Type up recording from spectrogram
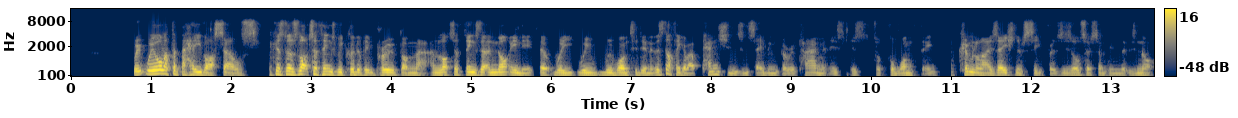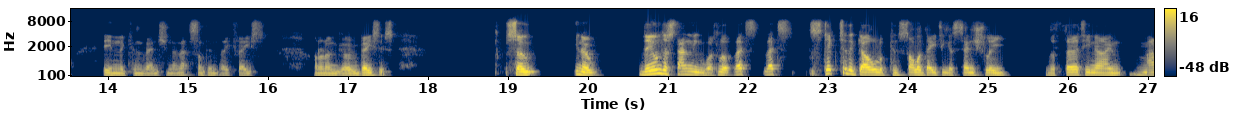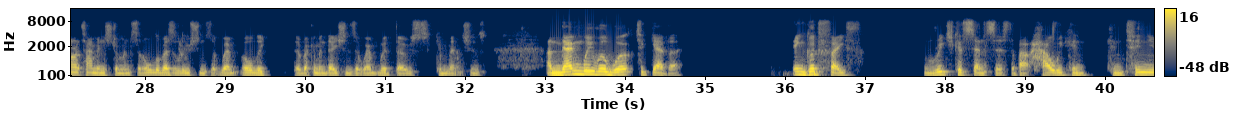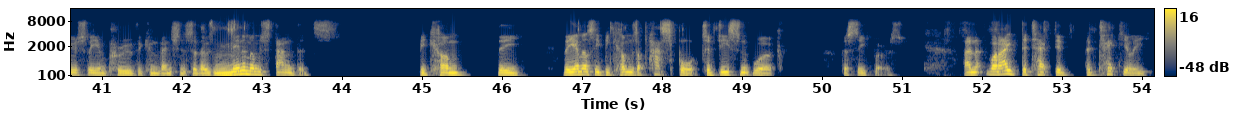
we, we all have to behave ourselves because there's lots of things we could have improved on that and lots of things that are not in it that we we, we wanted in it. There's nothing about pensions and saving for retirement is, is for, for one thing. Criminalization of seafarers is also something that is not in the convention and that's something that they face on an ongoing basis. So, you know, the understanding was, look, let's let's stick to the goal of consolidating essentially the 39 maritime instruments and all the resolutions that went, all the, the, recommendations that went with those conventions. And then we will work together in good faith, reach consensus about how we can continuously improve the convention so those minimum standards become the the MLC becomes a passport to decent work for seafarers. And what I detected particularly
